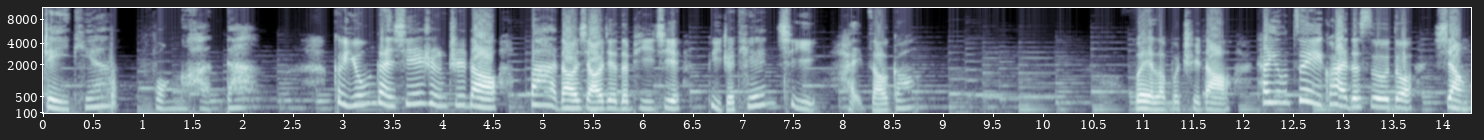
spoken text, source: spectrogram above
这一天风很大，可勇敢先生知道霸道小姐的脾气比这天气还糟糕。为了不迟到，他用最快的速度向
